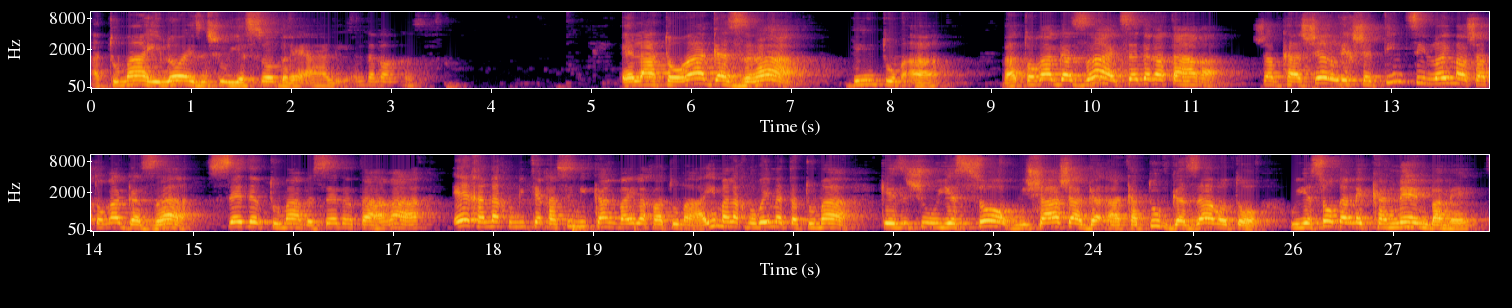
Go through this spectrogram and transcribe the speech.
הטומאה היא לא איזשהו יסוד ריאלי, אין דבר כזה. אלא התורה גזרה דין טומאה, והתורה גזרה את סדר הטהרה. עכשיו, כאשר לכשתמצי לא אמר שהתורה גזרה סדר טומאה וסדר טהרה, איך אנחנו מתייחסים מכאן ואילך לטומאה? האם אנחנו רואים את הטומאה כאיזשהו יסוד, משעה שהכתוב גזר אותו, הוא יסוד המקנן במת,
